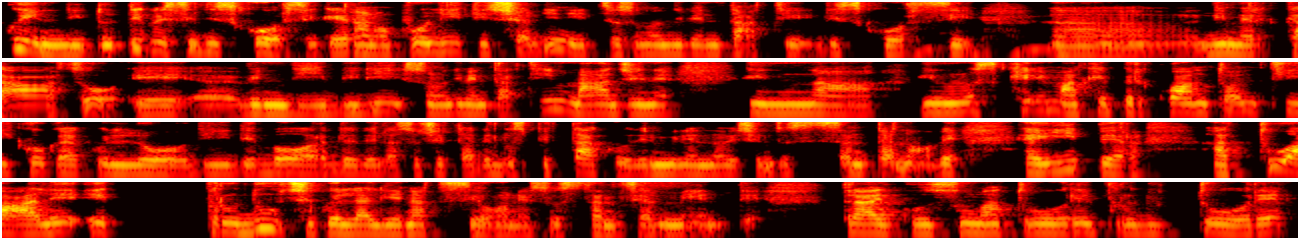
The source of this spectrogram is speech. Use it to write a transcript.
Quindi tutti questi discorsi che erano politici all'inizio sono diventati discorsi eh, di mercato e eh, vendibili, sono diventati immagine in, una, in, uno schema che per quanto antico, che è quello di Debord della Società dello Spettacolo del 1969, è iper attuale e produce quell'alienazione sostanzialmente tra il consumatore, il produttore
